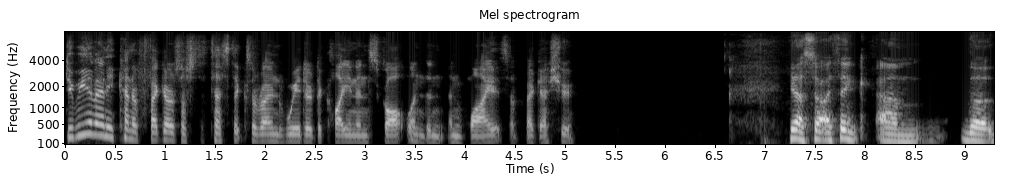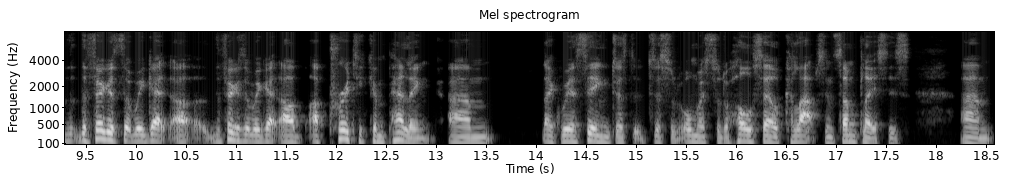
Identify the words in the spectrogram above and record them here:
Do we have any kind of figures or statistics around wader decline in Scotland and, and why it's a big issue? Yeah, so I think um, the the figures that we get, the figures that we get are, are pretty compelling. Um, like we're seeing just just almost sort of wholesale collapse in some places um,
